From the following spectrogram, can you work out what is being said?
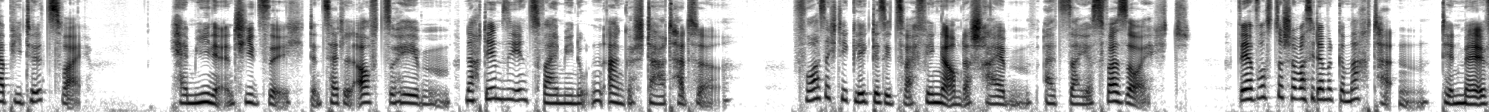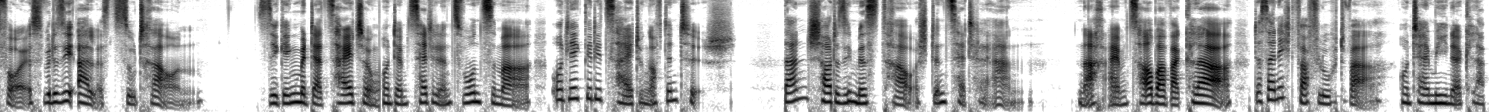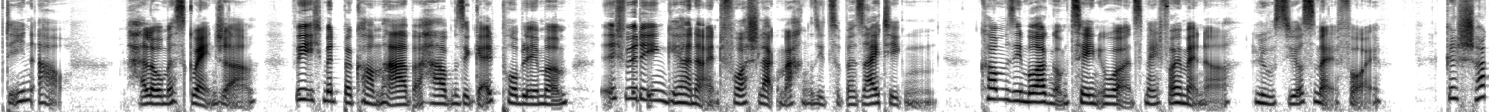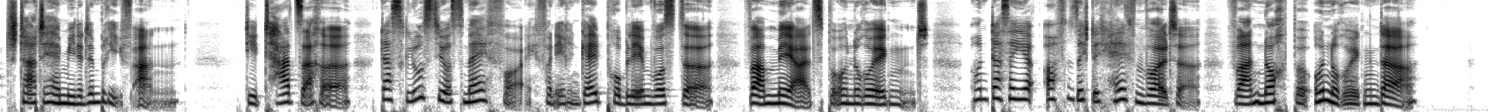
Kapitel 2 Hermine entschied sich, den Zettel aufzuheben, nachdem sie ihn zwei Minuten angestarrt hatte. Vorsichtig legte sie zwei Finger um das Schreiben, als sei es verseucht. Wer wusste schon, was sie damit gemacht hatten? Den Malfoys würde sie alles zutrauen. Sie ging mit der Zeitung und dem Zettel ins Wohnzimmer und legte die Zeitung auf den Tisch. Dann schaute sie misstrauisch den Zettel an. Nach einem Zauber war klar, dass er nicht verflucht war, und Hermine klappte ihn auf. Hallo, Miss Granger. Wie ich mitbekommen habe, haben Sie Geldprobleme. Ich würde Ihnen gerne einen Vorschlag machen, sie zu beseitigen. Kommen Sie morgen um 10 Uhr ins Malfoy Manor. Lucius Malfoy. Geschockt starrte Hermine den Brief an. Die Tatsache, dass Lucius Malfoy von ihren Geldproblemen wusste, war mehr als beunruhigend. Und dass er ihr offensichtlich helfen wollte, war noch beunruhigender.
